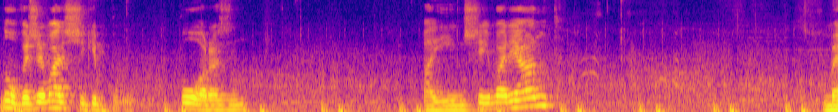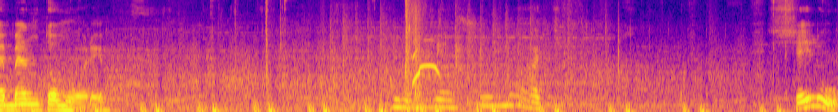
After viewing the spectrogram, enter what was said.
Ну, виживальщики порознь. А інший варіант. Мементо морі. achei, Lu.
